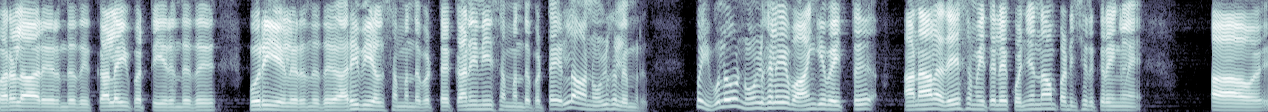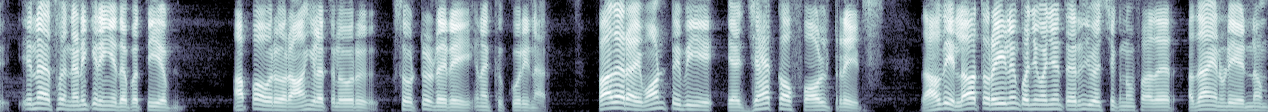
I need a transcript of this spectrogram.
வரலாறு இருந்தது கலை பற்றி இருந்தது பொறியியல் இருந்தது அறிவியல் சம்பந்தப்பட்ட கணினி சம்பந்தப்பட்ட எல்லா நூல்களும் இருக்குது இப்போ இவ்வளோ நூல்களே வாங்கி வைத்து ஆனால் அதே சமயத்தில் கொஞ்சம் தான் படிச்சிருக்கிறீங்களே என்ன சொ- நினைக்கிறீங்க இதை பற்றி அப்போ அவர் ஒரு ஆங்கிலத்தில் ஒரு சொற்றொடரை எனக்கு கூறினார். Father I want to be a jack of all trades அதாவது எல்லா துறையிலும் கொஞ்சம் கொஞ்சம் தெரிஞ்சு வச்சுக்கணும் ஃபாதர் அதான் என்னுடைய எண்ணம்.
